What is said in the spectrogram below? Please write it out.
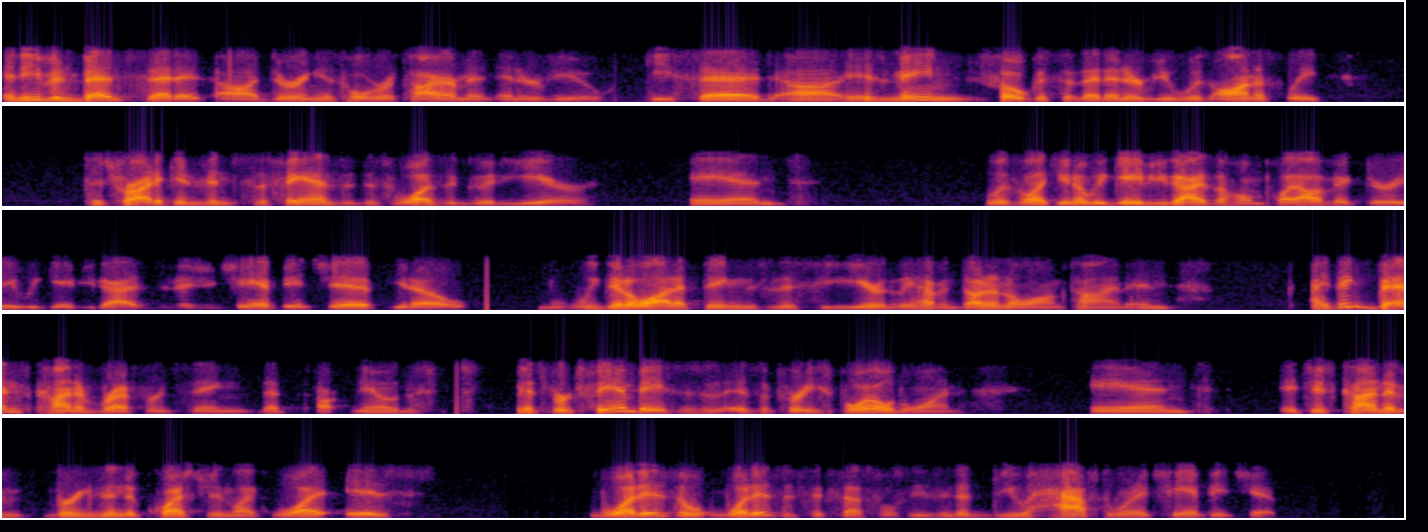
and even Ben said it uh, during his whole retirement interview. He said uh, his main focus of that interview was honestly to try to convince the fans that this was a good year, and was like, you know, we gave you guys a home playoff victory, we gave you guys a division championship, you know, we did a lot of things this year that we haven't done in a long time, and I think Ben's kind of referencing that, uh, you know, the Pittsburgh fan base is, is a pretty spoiled one, and it just kind of brings into question like what is what is a, what is a successful season? Do you have to win a championship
